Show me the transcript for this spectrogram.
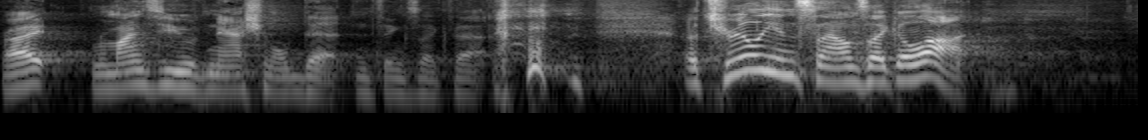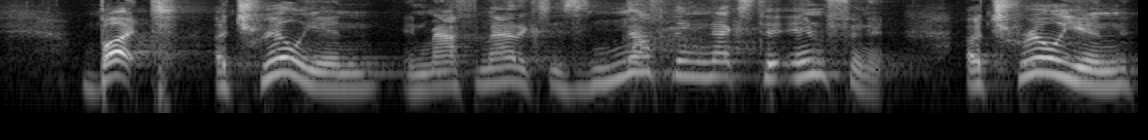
right? Reminds you of national debt and things like that. a trillion sounds like a lot. But a trillion in mathematics is nothing next to infinite. A trillion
